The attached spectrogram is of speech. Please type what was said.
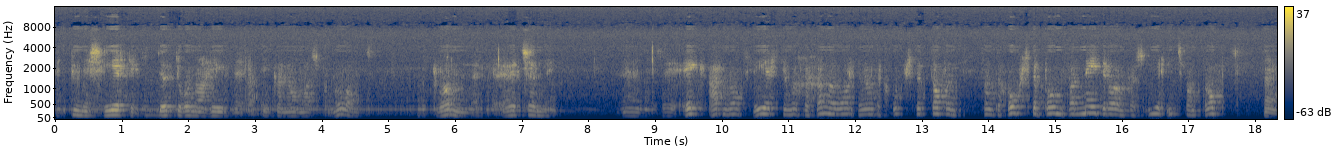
En toen is Heertje, de toonaangevende econoom was van Holland, die kwam met de uitzending. En zei, ik, Arnold Heertje, mag gegangen worden aan de hoogste toppen van de hoogste boom van Nederland, als hier iets van klopt. Hmm.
